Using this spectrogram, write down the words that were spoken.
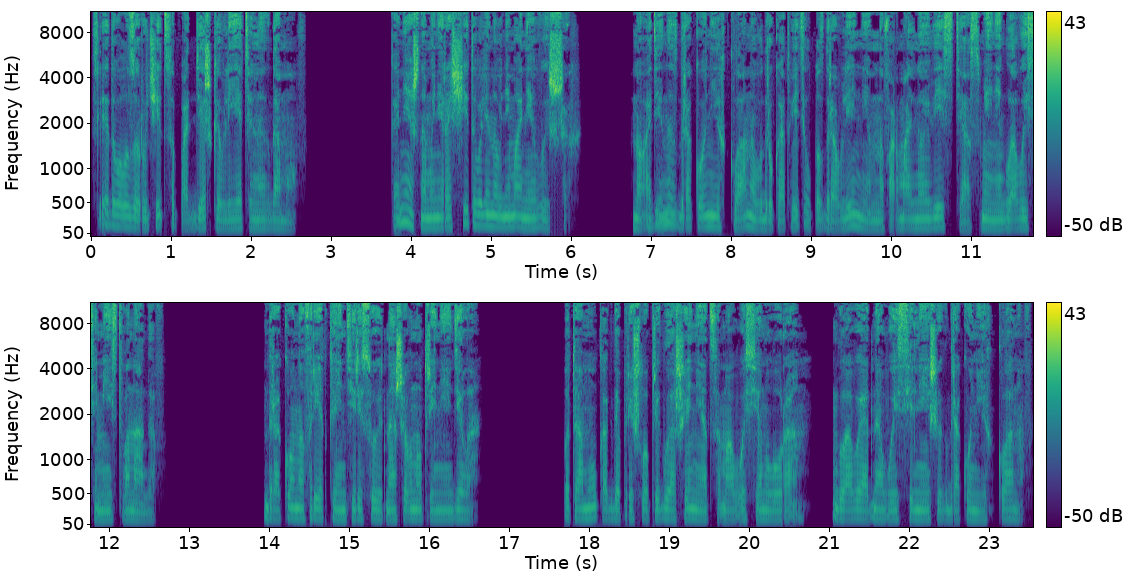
следовало заручиться поддержкой влиятельных домов. Конечно, мы не рассчитывали на внимание высших, но один из драконьих кланов вдруг ответил поздравлением на формальную весть о смене главы семейства нагов. Драконов редко интересуют наши внутренние дела. Потому, когда пришло приглашение от самого Сен-Лура, главы одного из сильнейших драконьих кланов,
